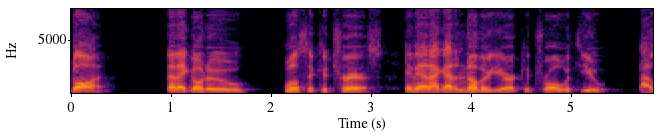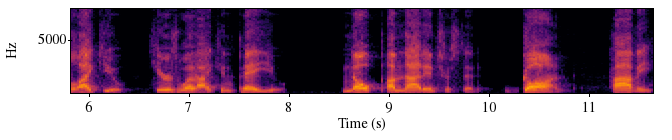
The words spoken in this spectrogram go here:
gone. Then I go to Willson Contreras. Hey, man, I got another year of control with you. I like you. Here's what I can pay you. Nope, I'm not interested. Gone. Javi,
